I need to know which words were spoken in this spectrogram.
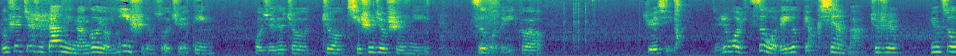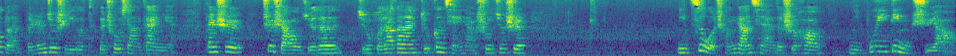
不是，就是当你能够有意识的做决定，我觉得就就其实就是你自我的一个觉醒，如果自我的一个表现吧，就是因为自我本本身就是一个特别抽象的概念，但是至少我觉得，就是回到刚才就更浅一点说，就是你自我成长起来的时候，你不一定需要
